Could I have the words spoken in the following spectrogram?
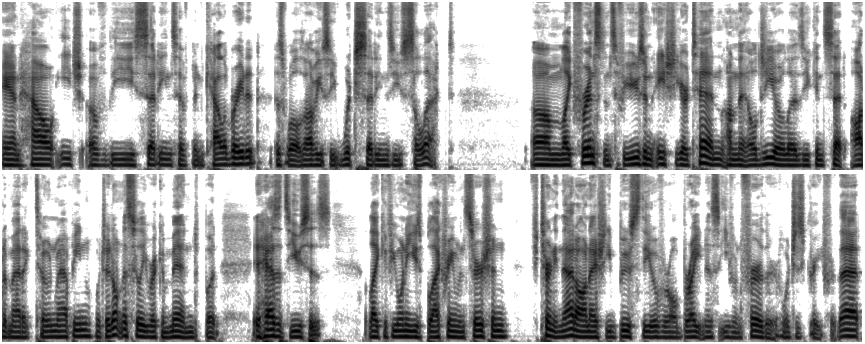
and how each of the settings have been calibrated, as well as obviously which settings you select. Um, like for instance, if you're using HDR10 on the LG OLEDs, you can set automatic tone mapping, which I don't necessarily recommend, but it has its uses. Like if you want to use black frame insertion, if you're turning that on, actually boosts the overall brightness even further, which is great for that.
